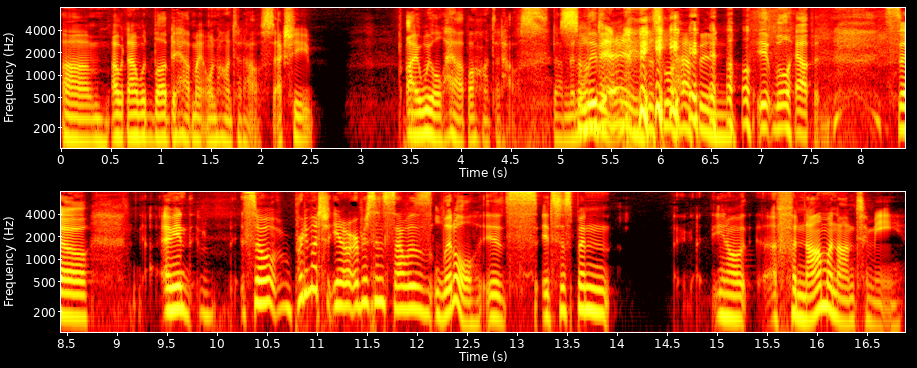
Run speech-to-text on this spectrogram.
Um, I would I would love to have my own haunted house. Actually, I will have a haunted house. I'm going to live in. This will happen. it will happen. So, I mean, so pretty much, you know, ever since I was little, it's it's just been, you know, a phenomenon to me.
